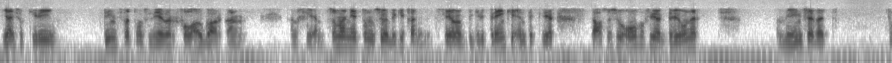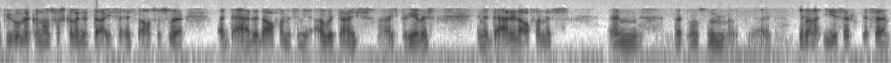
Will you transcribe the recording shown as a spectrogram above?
juist ook hierdie diens wat ons lewer volhoubaar kan kan gee. Sommige net om so 'n bietjie van vir 'n bietjie die prentjie in te kleer. Daar's so ongeveer 300 mense wat op die oomblik in ons verskillende huise is. Daar's so 'n derde daarvan is in die ouer huis, huis Brewes, en 'n derde daarvan is in wat ons noem uh, Ivana Eser. Dis 'n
